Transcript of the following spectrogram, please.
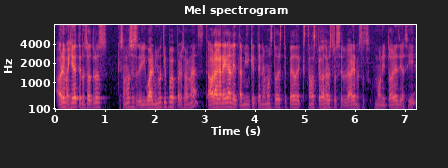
ahora imagínate nosotros que somos igual mismo tipo de personas, ahora agrégale también que tenemos todo este pedo de que estamos pegados a nuestros celulares, a nuestros monitores y así.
